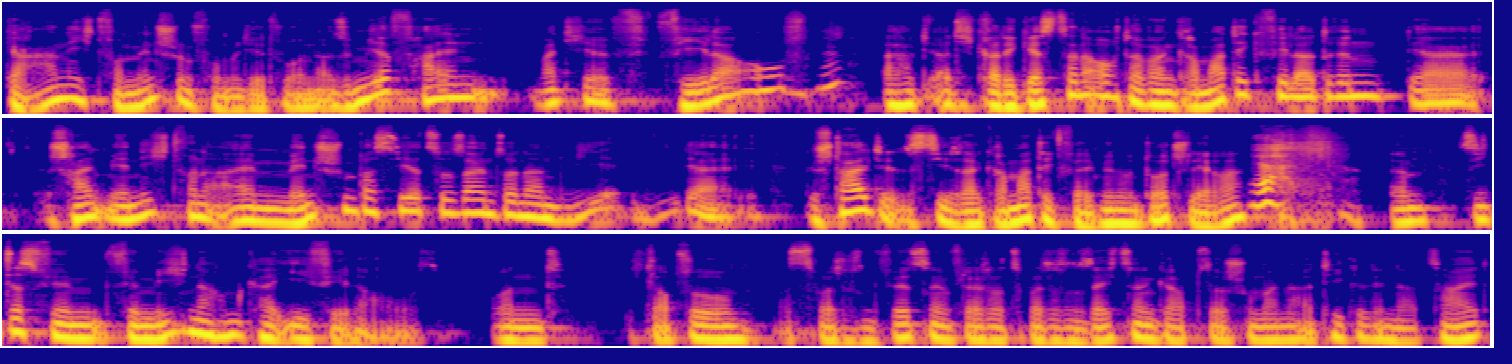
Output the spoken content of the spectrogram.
gar nicht von Menschen formuliert wurden. Also mir fallen manche Fehler auf. Mhm. Hatte ich gerade gestern auch, da war ein Grammatikfehler drin, der scheint mir nicht von einem Menschen basiert zu sein, sondern wie, wie der gestaltet ist, dieser Grammatikfehler, ich bin nur ein Deutschlehrer, ja. ähm, sieht das für, für mich nach einem KI-Fehler aus. Und ich glaube so, was 2014, vielleicht auch 2016 gab es da schon mal einen Artikel in der Zeit,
